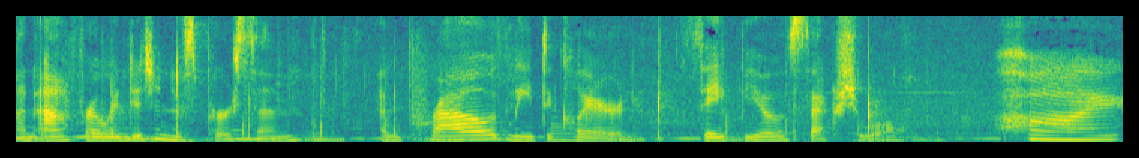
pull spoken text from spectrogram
an Afro Indigenous person, and proudly declared sapiosexual. Hi.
